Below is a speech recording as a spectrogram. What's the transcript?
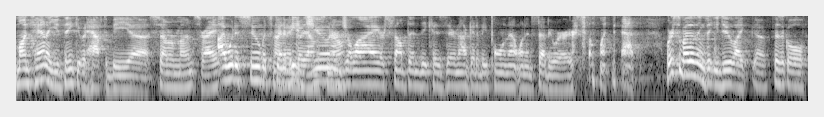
Montana, you'd think it would have to be uh, summer months, right? I would assume it's, not going to be in June or July or something because they're not going to be pulling that one in February or something like that. What are some other things that you do, like uh, physical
